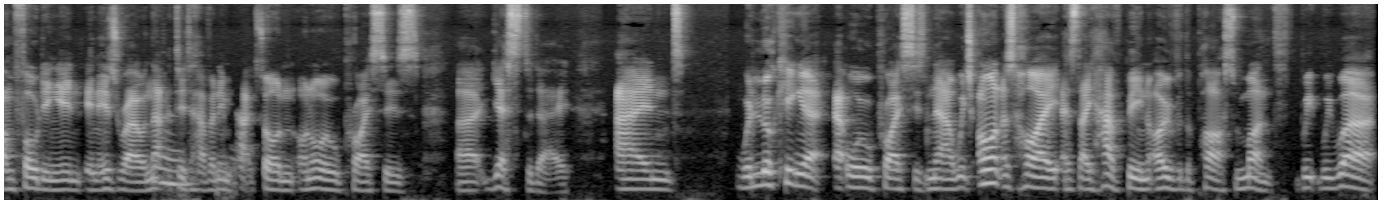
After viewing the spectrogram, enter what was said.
unfolding in, in Israel, and that mm. did have an impact on, on oil prices uh, yesterday. And we're looking at, at oil prices now, which aren't as high as they have been over the past month. We, we were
